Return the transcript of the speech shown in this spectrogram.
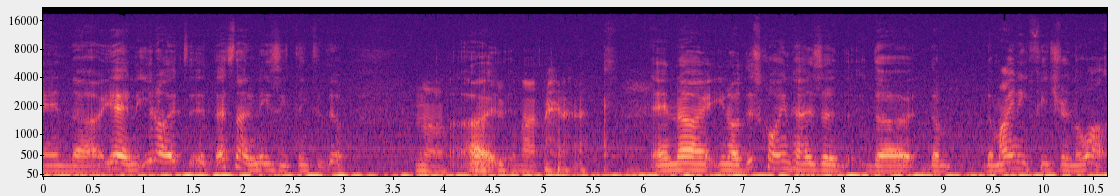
and uh, yeah, and you know, it's it, that's not an easy thing to do. No, Uh, people not. And uh, you know, this coin has a, the the the mining feature in the wallet.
